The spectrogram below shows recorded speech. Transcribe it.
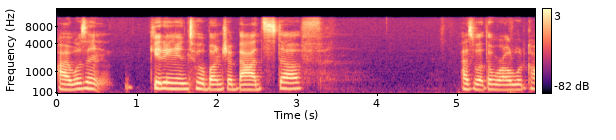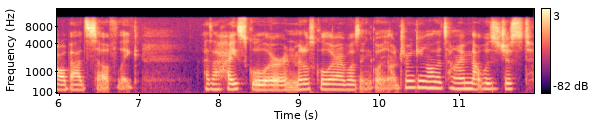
I wasn't getting into a bunch of bad stuff as what the world would call bad stuff like as a high schooler and middle schooler I wasn't going out drinking all the time. That was just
